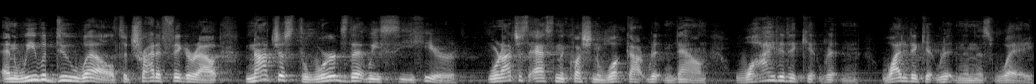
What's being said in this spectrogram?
And we would do well to try to figure out not just the words that we see here, we're not just asking the question, what got written down? Why did it get written? Why did it get written in this way?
